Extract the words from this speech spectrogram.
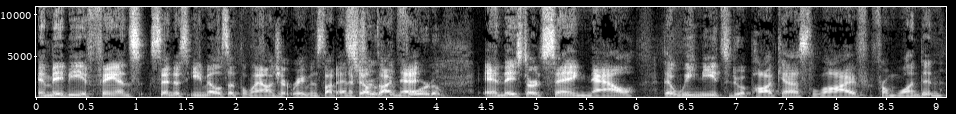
and maybe if fans send us emails at the lounge at ravens.nfl.net and they start saying now that we need to do a podcast live from London,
